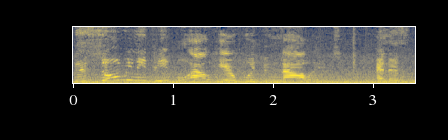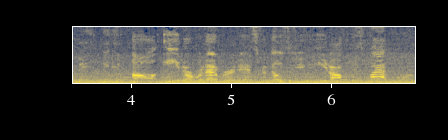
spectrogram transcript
There's so many people out here with knowledge, and we can all eat or whatever it is for those of you who eat off this platform.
